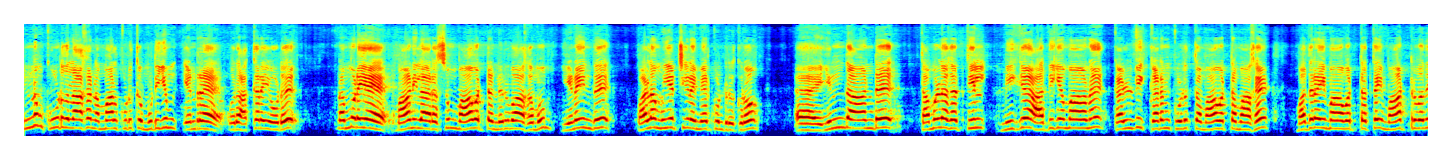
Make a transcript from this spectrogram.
இன்னும் கூடுதலாக நம்மால் கொடுக்க முடியும் என்ற ஒரு அக்கறையோடு நம்முடைய மாநில அரசும் மாவட்ட நிர்வாகமும் இணைந்து பல முயற்சிகளை மேற்கொண்டிருக்கிறோம். இந்த ஆண்டு தமிழகத்தில் மிக அதிகமான கல்வி கடன் கொடுத்த மாவட்டமாக மதுரை மாவட்டத்தை மாற்றுவது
